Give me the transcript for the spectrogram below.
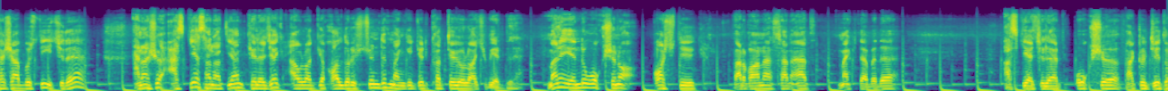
tashabbusni ichida ana shu askiya san'ati ham kelajak avlodga qoldirish uchun deb menga juda katta yo'l ochib berdilar mana endi o'qishini ochdik. Farg'ona san'at maktabida askiyachilar o'qishi fakulteti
